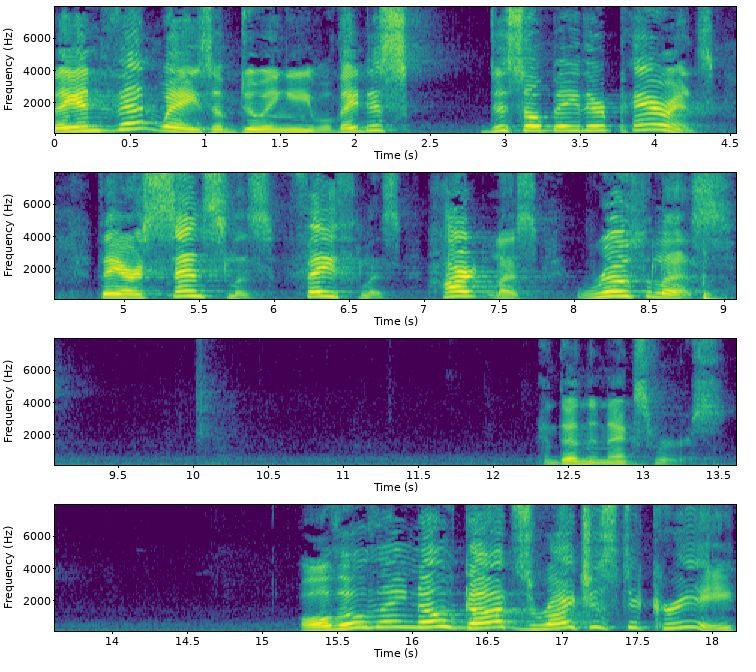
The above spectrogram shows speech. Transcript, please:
They invent ways of doing evil. They dis- disobey their parents. They are senseless, faithless, heartless, ruthless. And then the next verse. Although they know God's righteous decree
